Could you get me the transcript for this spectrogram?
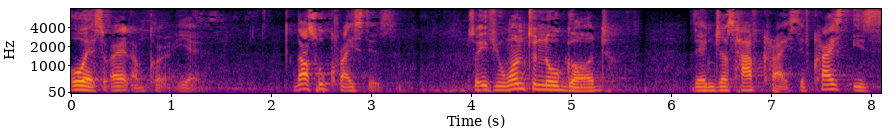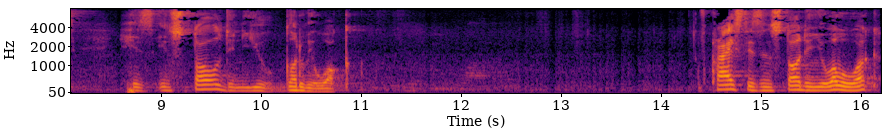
OS, right? I'm correct. Yeah. That's who Christ is. So if you want to know God, then just have Christ. If Christ is is installed in you, God will work. If Christ is installed in you, what will work?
